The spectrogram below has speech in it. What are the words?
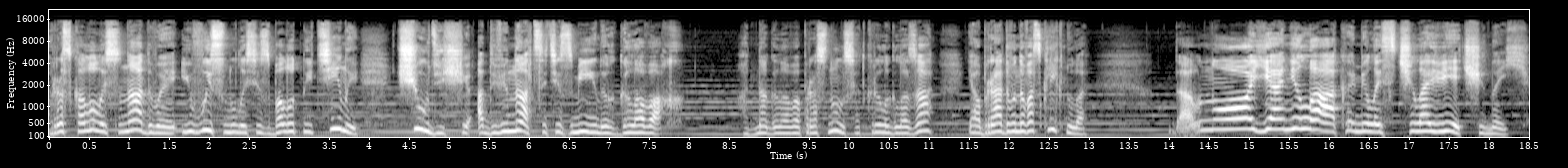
раскололась надвое и высунулась из болотной тины чудище о двенадцати змеиных головах. Одна голова проснулась, открыла глаза и обрадованно воскликнула. «Давно я не лакомилась человечиной!»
